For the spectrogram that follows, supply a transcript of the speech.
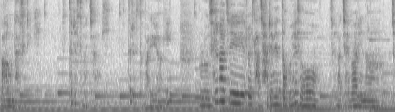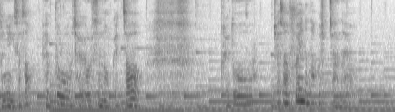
마음 다스리기, 스트레스 받지 않기, 스트레스 관리하기. 물론 세 가지를 다 잘해낸다고 해서 제가 재발이나 전이에 있어서 100% 자유로울 수는 없겠죠. 그래도 최소한 후회는 하고 싶지 않아요.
